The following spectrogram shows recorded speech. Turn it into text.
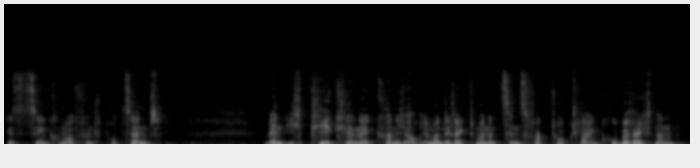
ist 10,5%. Wenn ich P kenne, kann ich auch immer direkt meinen Zinsfaktor klein q berechnen.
